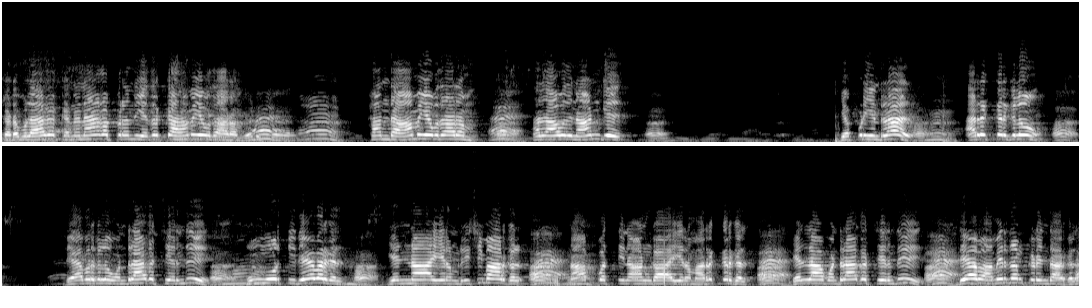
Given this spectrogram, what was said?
கடவுளாக கண்ணனாக பிறந்த எதற்கு ஆமை அவதாரம்? அந்த ஆமை அவதாரம். அதாவது நான்கு. எப்படி என்றால் அரக்கர்களும் ஆ, தேவர்களும் ஒன்றாக சேர்ந்து மும்மூர்த்தி தேவர்கள் எண்ணாயிரம் ரிஷிமார்கள் நாற்பத்தி நான்காயிரம் அரக்கர்கள் எல்லாம் ஒன்றாக சேர்ந்து தேவ அமிர்தம் கிடைந்தார்கள்.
